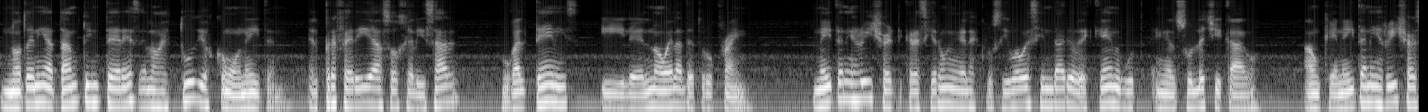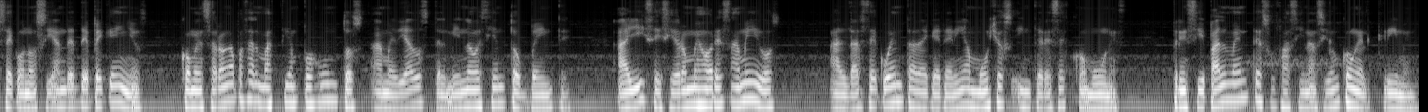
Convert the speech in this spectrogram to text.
no tenía tanto interés en los estudios como Nathan. Él prefería socializar, jugar tenis y leer novelas de true crime. Nathan y Richard crecieron en el exclusivo vecindario de Kenwood en el sur de Chicago. Aunque Nathan y Richard se conocían desde pequeños, comenzaron a pasar más tiempo juntos a mediados del 1920 Allí se hicieron mejores amigos al darse cuenta de que tenían muchos intereses comunes, principalmente su fascinación con el crimen.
